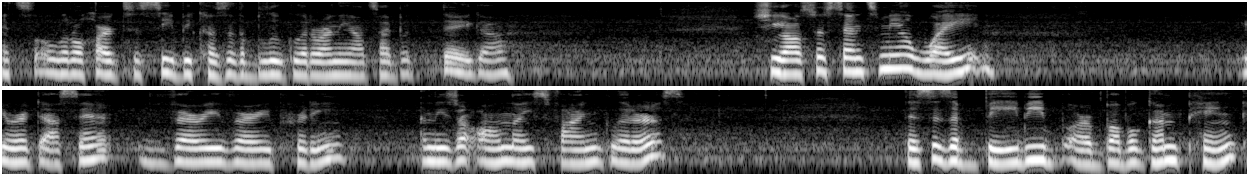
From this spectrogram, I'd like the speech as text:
It's a little hard to see because of the blue glitter on the outside, but there you go. She also sent me a white iridescent. Very, very pretty. And these are all nice fine glitters. This is a baby or bubblegum pink.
